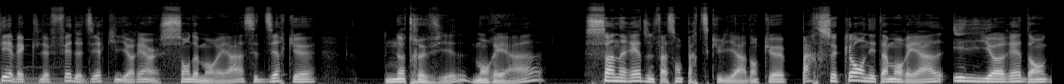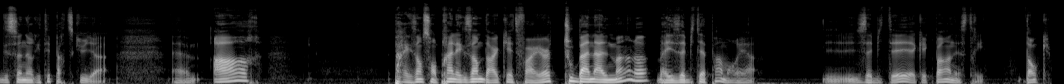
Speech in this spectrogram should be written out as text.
Avec le fait de dire qu'il y aurait un son de Montréal, c'est de dire que notre ville, Montréal, sonnerait d'une façon particulière. Donc, euh, parce qu'on est à Montréal, il y aurait donc des sonorités particulières. Euh, or, par exemple, si on prend l'exemple d'Arcade Fire, tout banalement, là, ben, ils n'habitaient pas à Montréal. Ils habitaient quelque part en Estrie. Donc,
